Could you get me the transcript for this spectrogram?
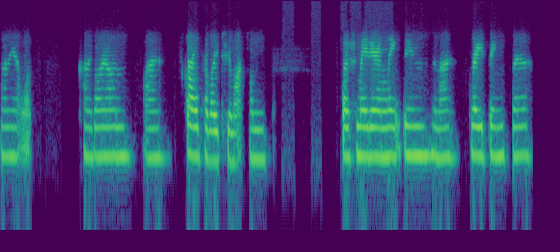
finding out what's kind of going on. I scroll probably too much on social media and LinkedIn, and I read things there.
